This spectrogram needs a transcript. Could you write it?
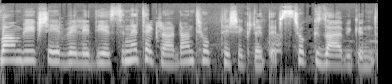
Van Büyükşehir Belediyesi'ne tekrardan çok teşekkür ederiz. Çok güzel bir gündü.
